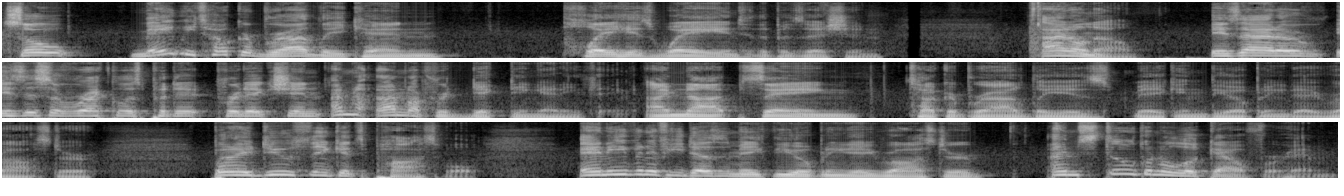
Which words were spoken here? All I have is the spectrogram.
So maybe Tucker Bradley can play his way into the position. I don't know. Is that a is this a reckless predi- prediction? I'm not I'm not predicting anything. I'm not saying Tucker Bradley is making the opening day roster, but I do think it's possible. And even if he doesn't make the opening day roster, I'm still going to look out for him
